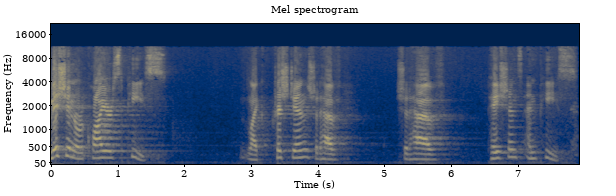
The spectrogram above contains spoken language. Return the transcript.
Mission requires peace. Like Christians should have should have patience and peace.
